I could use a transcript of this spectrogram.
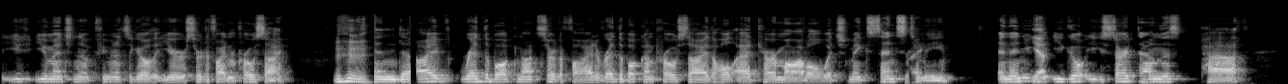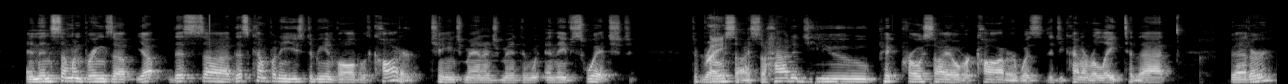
you, you mentioned a few minutes ago that you're certified in ProSci. Mm-hmm. And uh, I've read the book, not certified. I've read the book on ProSci, the whole ADKAR model, which makes sense right. to me. And then you yep. you go you start down this path, and then someone brings up, "Yep, this uh, this company used to be involved with Kotter change management, and, and they've switched to ProSci." Right. So how did you pick ProSci over Kotter? Was did you kind of relate to that better?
